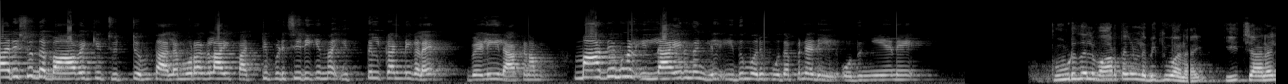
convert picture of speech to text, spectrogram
പരിശുദ്ധ ഭാവയ്ക്ക് ചുറ്റും തലമുറകളായി പറ്റിപ്പിടിച്ചിരിക്കുന്ന ഇത്തിൽ കണ്ണികളെ വെളിയിലാക്കണം. മാധ്യമങ്ങൾ ഇല്ലായിരുന്നെങ്കിൽ ഇതും ഒരു പുതപ്പിനടിയിൽ ഒതുങ്ങിയേനെ. കൂടുതൽ വാർത്തകൾ ലഭിക്കുവാനായി ഈ ചാനൽ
